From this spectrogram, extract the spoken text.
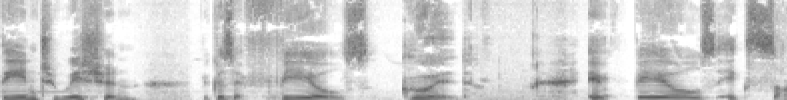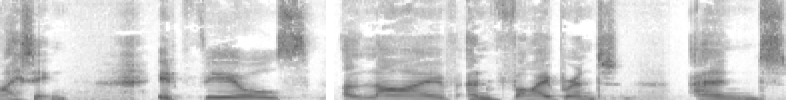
the intuition because it feels good. It feels exciting. It feels alive and vibrant and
